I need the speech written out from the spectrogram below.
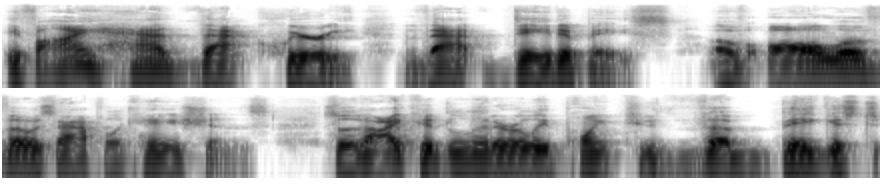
If I had that query, that database of all of those applications, so that I could literally point to the biggest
